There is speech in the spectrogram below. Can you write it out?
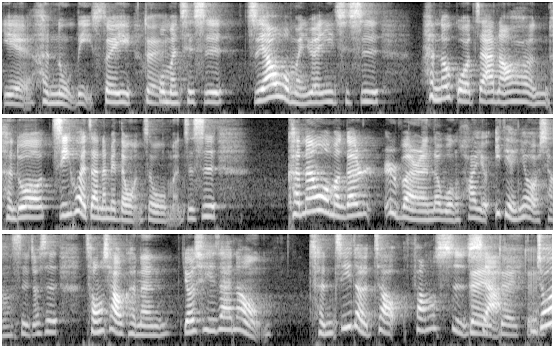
也很努力，所以我们其实只要我们愿意，其实很多国家，然后很很多机会在那边等着我们，只是可能我们跟日本人的文化有一点又有相似，就是从小可能，尤其在那种成绩的教方式下，对对对，你就会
